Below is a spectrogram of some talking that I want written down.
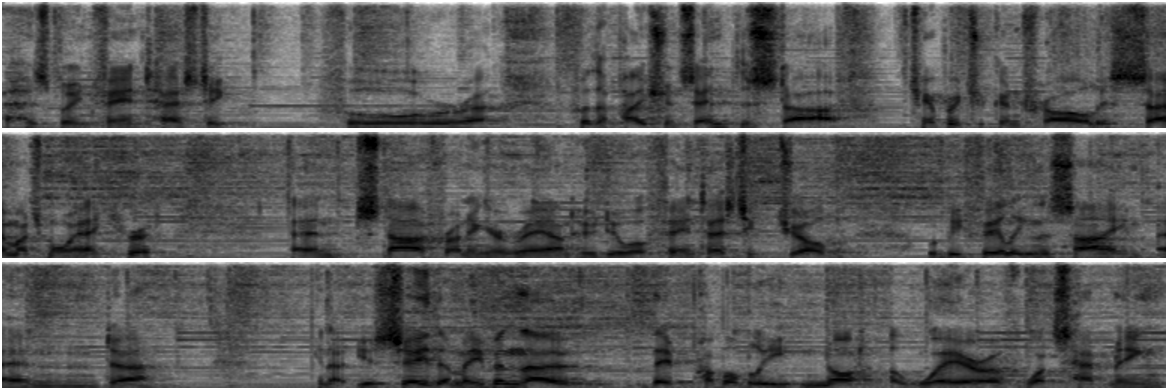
has been fantastic for, uh, for the patients and the staff. Temperature control is so much more accurate and staff running around who do a fantastic job would be feeling the same. And uh, you know, you see them, even though they're probably not aware of what's happening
